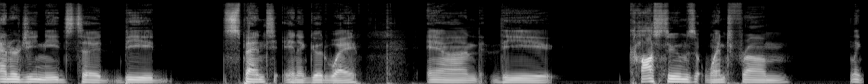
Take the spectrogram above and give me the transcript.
energy needs to be spent in a good way. And the costumes went from like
